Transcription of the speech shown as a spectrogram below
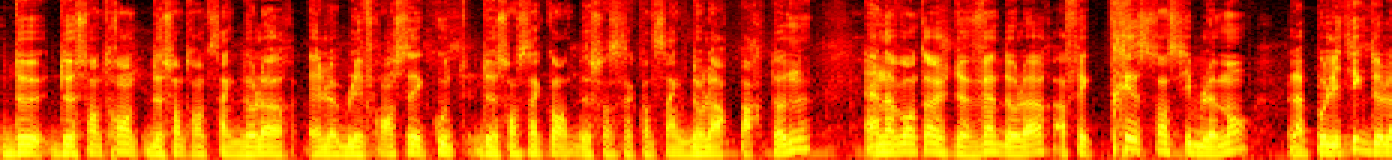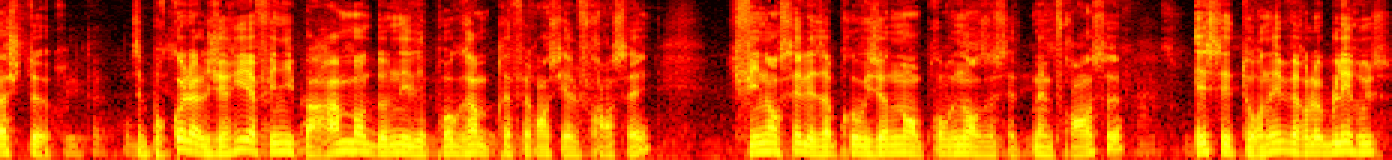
de 230-235 dollars et le blé français coûte 250-255 dollars par tonne, un avantage de 20 dollars affecte très sensiblement la politique de l'acheteur. C'est pourquoi l'Algérie a fini par abandonner les programmes préférentiels français qui finançaient les approvisionnements en provenance de cette même France et s'est tournée vers le blé russe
